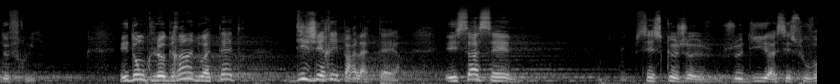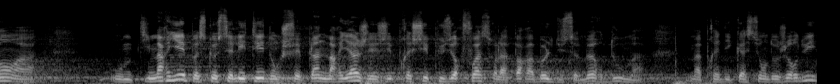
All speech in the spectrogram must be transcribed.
de fruits. Et donc le grain doit être digéré par la terre. Et ça, c'est ce que je, dis assez souvent à, aux petits mariés, parce que c'est l'été, donc je fais plein de mariages, et j'ai prêché plusieurs fois sur la parabole du semeur, d'où ma, prédication d'aujourd'hui.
